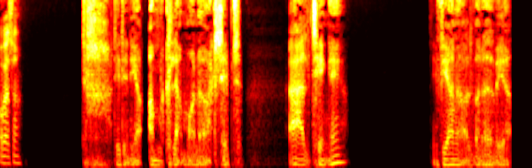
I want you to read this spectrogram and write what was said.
Og hvad så? Det er den her omklamrende accept af alting, ikke? Det fjerner alt, hvad der er ved at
